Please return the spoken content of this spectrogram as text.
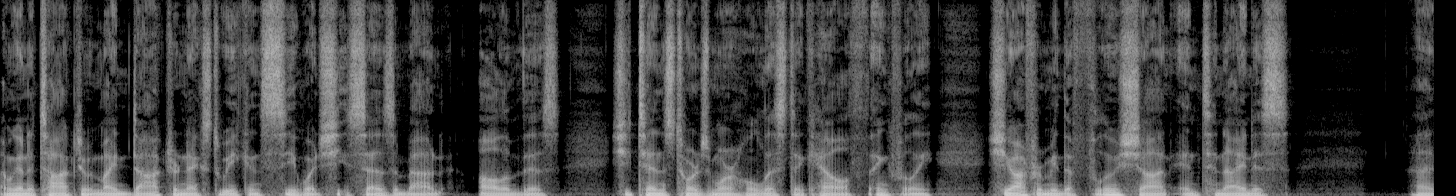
I'm going to talk to my doctor next week and see what she says about all of this. She tends towards more holistic health, thankfully. She offered me the flu shot and tinnitus, uh,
